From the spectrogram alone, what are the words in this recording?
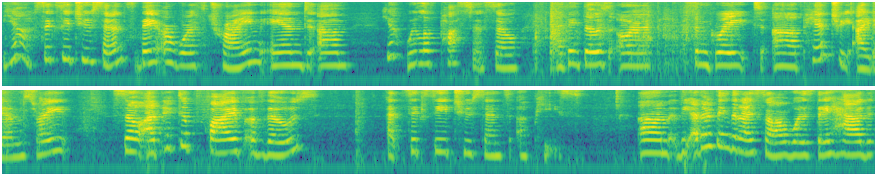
yeah, 62 cents. They are worth trying. And um, yeah, we love pasta. So I think those are some great uh, pantry items, right? So I picked up five of those at 62 cents a piece. Um, the other thing that I saw was they had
